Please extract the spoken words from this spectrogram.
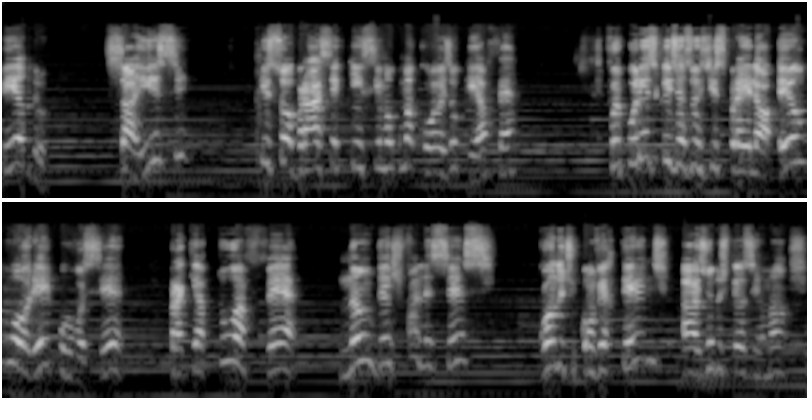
Pedro saísse e sobrasse aqui em cima alguma coisa, o que? A fé. Foi por isso que Jesus disse para ele: ó, Eu orei por você para que a tua fé não desfalecesse. Quando te converteres, ajuda os teus irmãos.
